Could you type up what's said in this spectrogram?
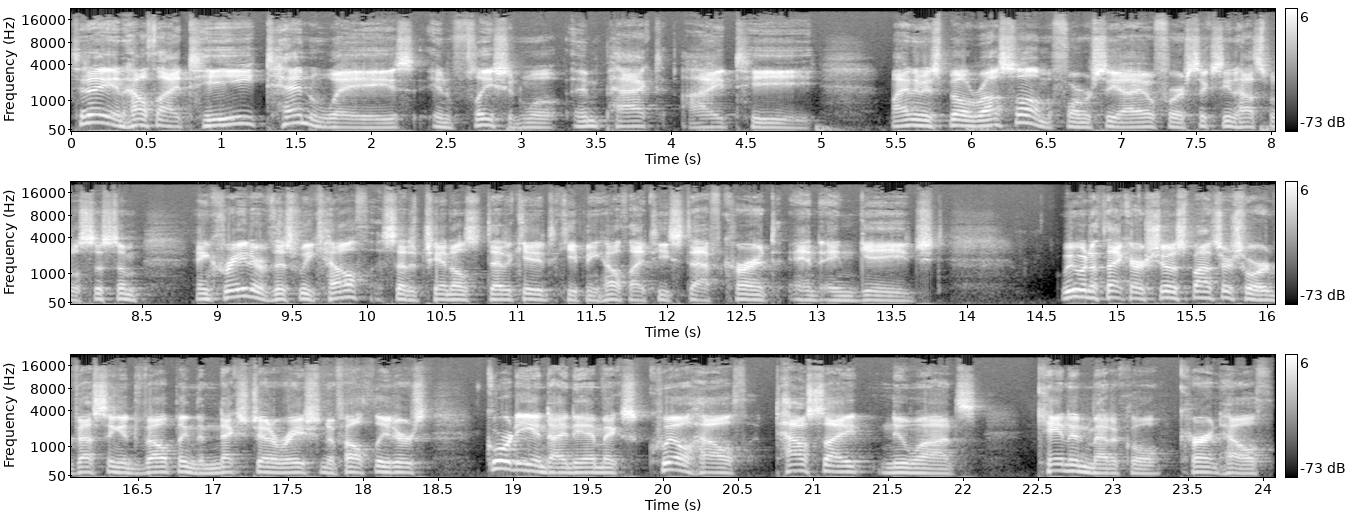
Today in Health IT, 10 ways inflation will impact IT. My name is Bill Russell. I'm a former CIO for a 16 hospital system and creator of This Week Health, a set of channels dedicated to keeping health IT staff current and engaged. We want to thank our show sponsors who are investing in developing the next generation of health leaders Gordian Dynamics, Quill Health, Tausight, Nuance, Canon Medical, Current Health.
